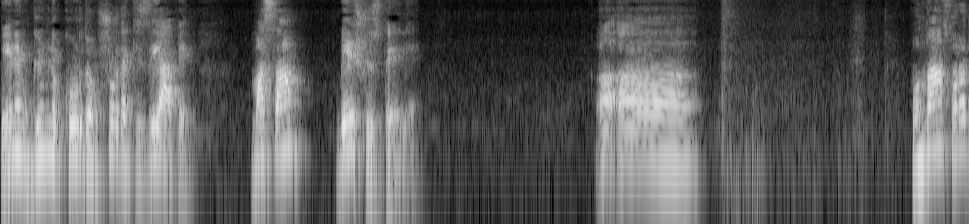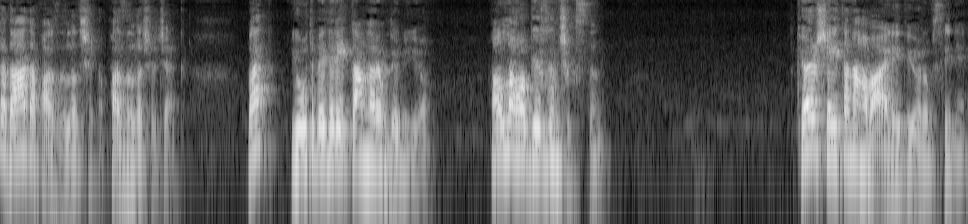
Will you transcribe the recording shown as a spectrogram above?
Benim günlük kurduğum şuradaki ziyafet masam 500 TL. Aa. Bundan sonra da daha da fazlalaş fazlalaşacak. Bak YouTube'de reklamlarım dönüyor. Allah o gözün çıksın. Kör şeytana havale ediyorum seni.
